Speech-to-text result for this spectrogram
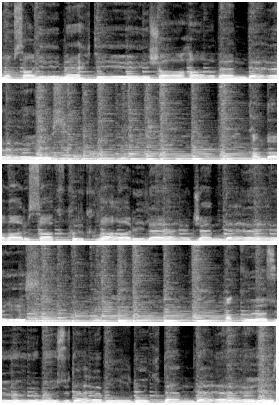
Noksani Mehdi Şah'a bendeyiz. Kanda varsak kırklar ile cemdeyiz. Hakkı özümüzde bulduk demdeyiz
